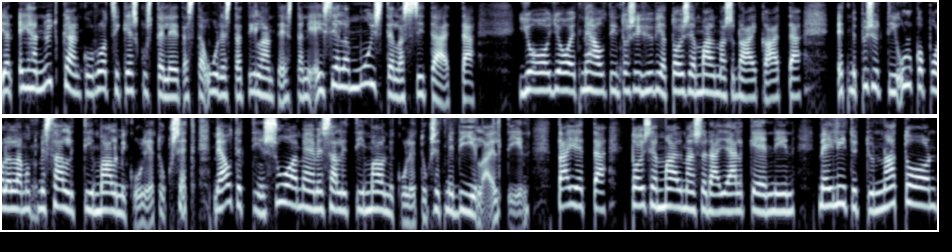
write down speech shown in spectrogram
ja eihän nytkään kun Ruotsi keskustelee tästä uudesta tilanteesta, niin ei siellä muistella sitä, että joo joo, että me oltiin tosi hyviä toisen maailmansodan aikaa, että, että me pysyttiin ulkopuolella, mutta me sallittiin malmikuljetukset. Me autettiin Suomea ja me sallittiin malmikuljetukset, me diilailtiin. Tai että toisen maailmansodan jälkeen niin me ei liitytty NATOon,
